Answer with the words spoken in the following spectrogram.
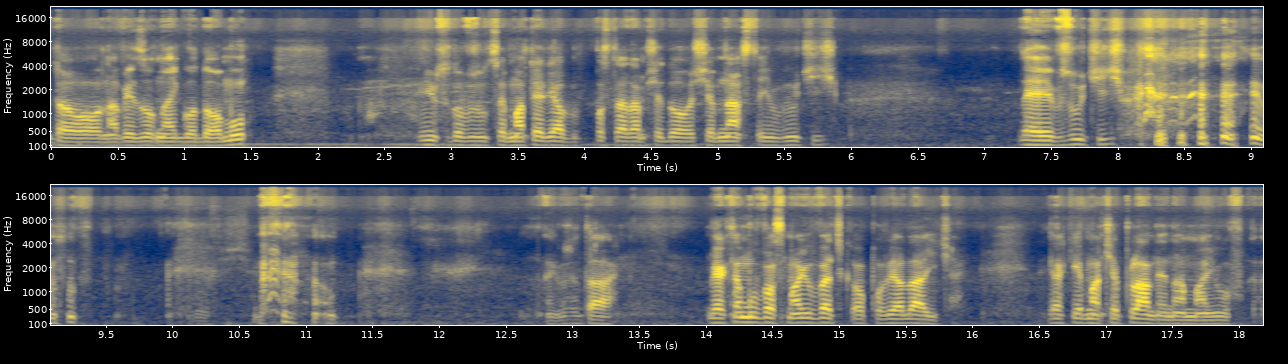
do nawiedzonego domu. Jutro wrzucę materiał, postaram się do 18 wrócić. E, wrzucić. Także tak. Jak tam u Was majóweczka opowiadajcie. Jakie macie plany na majówkę?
